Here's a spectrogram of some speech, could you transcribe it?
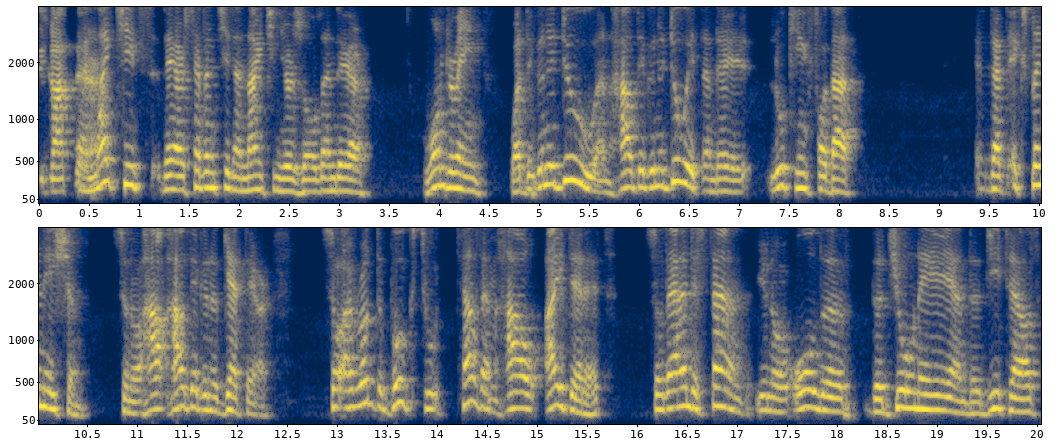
You got there. And my kids, they are 17 and 19 years old, and they're wondering what they're going to do and how they're going to do it. And they're looking for that, that explanation so you know how, how they're going to get there. So i wrote the book to tell them how i did it so they understand you know all the the journey and the details.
